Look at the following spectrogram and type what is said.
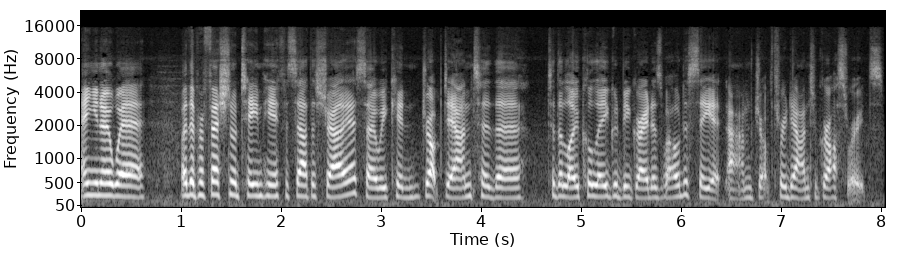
and you know we're we're the professional team here for South Australia, so we can drop down to the to the local league would be great as well to see it um, drop through down to grassroots.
